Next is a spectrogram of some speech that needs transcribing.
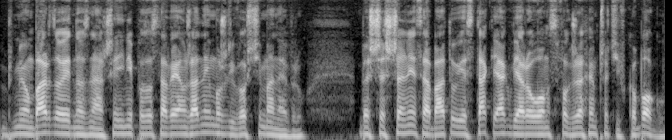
brzmią bardzo jednoznacznie i nie pozostawiają żadnej możliwości manewru. Bezczeszczenie sabatu jest tak jak wiarołomstwo grzechem przeciwko Bogu.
